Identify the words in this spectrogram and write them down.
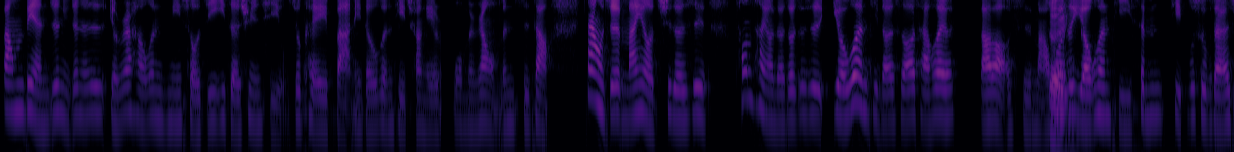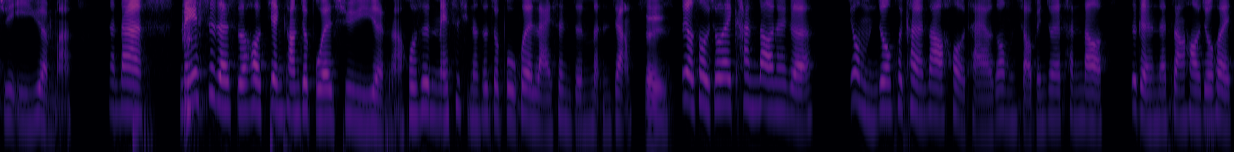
方便，就是你真的是有任何问题，你手机一则讯息，就可以把你的问题传给我们，让我们知道。但我觉得蛮有趣的是，通常有的时候就是有问题的时候才会找老师嘛，或者是有问题身体不舒服才会去医院嘛。那当然没事的时候，健康就不会去医院啦，或是没事情的时候就不会来圣真门这样。对，所以有时候我就会看到那个，因为我们就会看得到后台，有时候我们小编就会看到这个人的账号就会。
